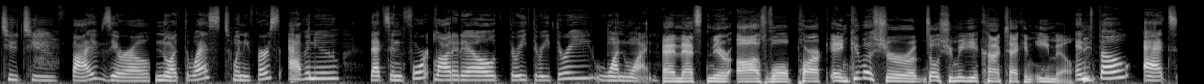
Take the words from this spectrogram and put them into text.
2250 Northwest 21st Avenue. That's in Fort Lauderdale 33311. And that's near Osswald Park. And give us your social media contact and email. Info at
